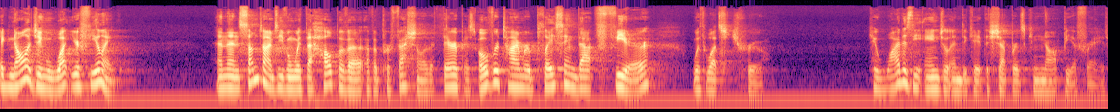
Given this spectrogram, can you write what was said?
acknowledging what you're feeling. And then sometimes, even with the help of a, of a professional, of a therapist, over time replacing that fear with what's true. Okay, why does the angel indicate the shepherds cannot be afraid?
